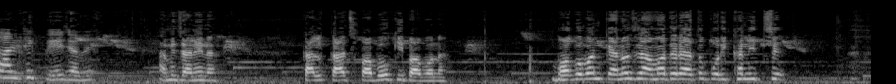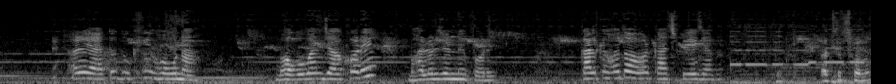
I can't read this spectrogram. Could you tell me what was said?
কাল ঠিক পেয়ে যাবে। আমি জানি না কাল কাজ পাবো কি পাবো না। ভগবান কেন যে আমাদের এত পরীক্ষা নিচ্ছে? আরে এত দুঃখী হও না। ভগবান যা করে ভালোর জন্য পড়ে কালকে হয়তো আবার কাজ পেয়ে যাবে। আচ্ছা শোনো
